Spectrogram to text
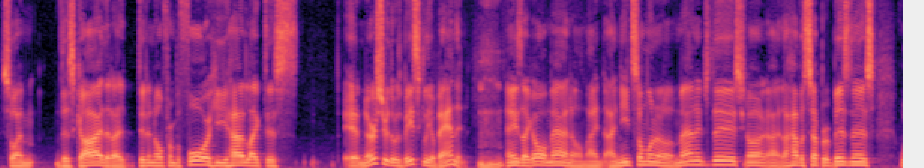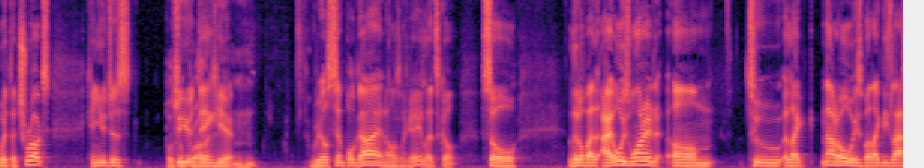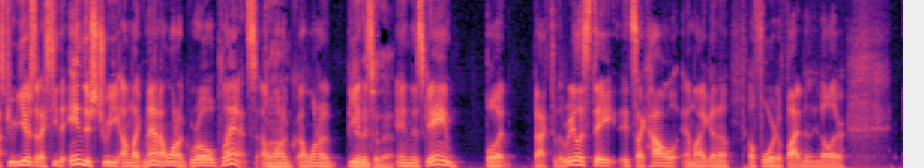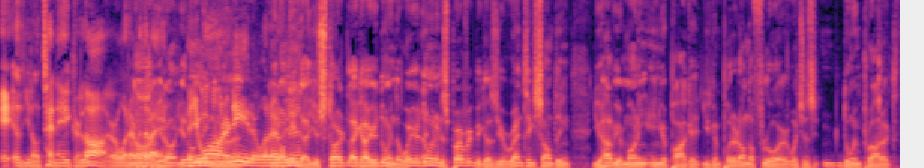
So I'm this guy that I didn't know from before. He had like this a nursery that was basically abandoned, Mhm. and he's like, "Oh man, um, I I need someone to manage this. You know, I, I have a separate business with the trucks. Can you just Put do some your thing here?" Mhm. real simple guy and i was like hey let's go so little by i always wanted um to like not always but like these last few years that i see the industry i'm like man i want to grow plants i want to i want to be Uh-huh. Get in this in this game but back to the real estate it's like how am i gonna afford a five million dollar Eh, eh, you know, ten acre lot or whatever No, that you don't. You don't you need want or that. need or whatever. You don't need yeah? that. You start like how you're doing. The way you're doing it is perfect because you're renting something. You have your money in your pocket. You can put it on the floor, which is doing product.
